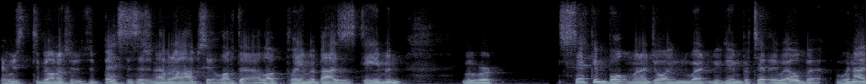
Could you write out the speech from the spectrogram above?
it was, to be honest, it was the best decision ever. I absolutely loved it. I loved playing with Baz's team, and we were second bottom when I joined weren't doing particularly well, but when I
